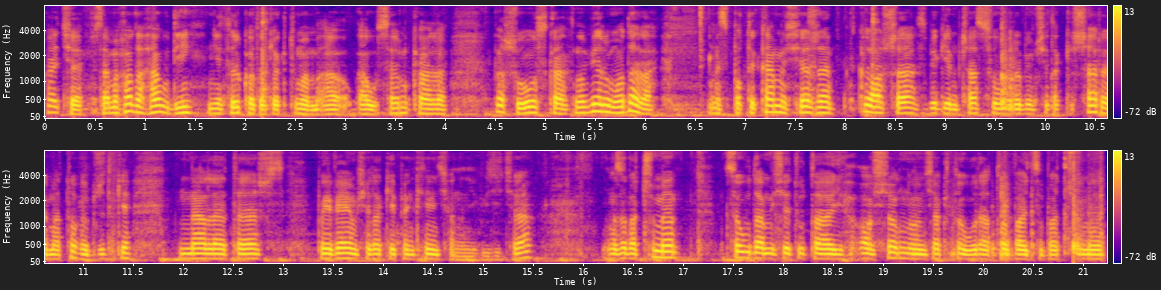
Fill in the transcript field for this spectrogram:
Słuchajcie, w samochodach Audi, nie tylko tak jak tu mam A- A8, ale w Baszuskach, no w wielu modelach spotykamy się, że klosze z biegiem czasu robią się takie szare, matowe, brzydkie, no ale też pojawiają się takie pęknięcia na nich, widzicie? Zobaczymy, co uda mi się tutaj osiągnąć, jak to uratować, zobaczymy,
